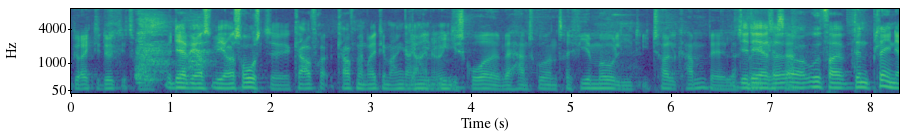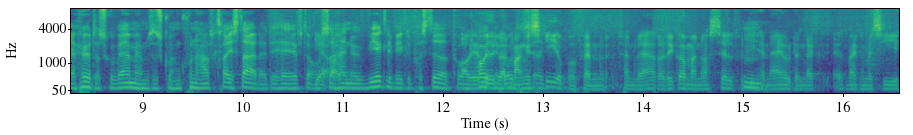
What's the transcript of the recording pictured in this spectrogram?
blive rigtig dygtig, tror jeg. Men det har vi også, vi har også rost uh, Kauf, Kaufmann rigtig mange Ja, gange. han har egentlig scoret, hvad har han scoret, en 3-4 mål i, i 12 kampe? Eller det er det, altså, og ud fra den plan, jeg har hørt, der skulle være med ham, så skulle han kun have haft tre starter det her efterår, Ja, ja, så og- har han jo virkelig, virkelig præsteret på og et jeg højt ved niveau. godt, mange skriger på Van, Van Vert, og det gør man også selv, fordi Mm. han er jo den der, altså, hvad kan man sige,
